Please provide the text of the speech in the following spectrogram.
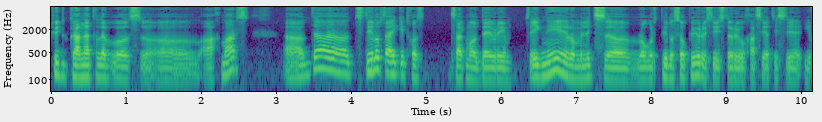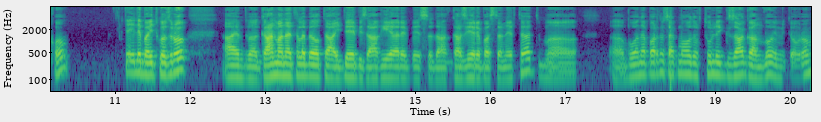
თვით განათლებას ახმარს და ცდილობს აიკითხოს საკმაოდ ბევრი წიგნი, რომელიც როგორც ფილოსოფიური ისტორიული ხასიათის იყო. შეიძლება ითქვას, რომ აი განმანათლებელთა იდეების აღიარებას და გაზიარებასთან ერთად ბონაპარტემ საკმაოდ რთული გზა განლო, იმიტომ რომ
